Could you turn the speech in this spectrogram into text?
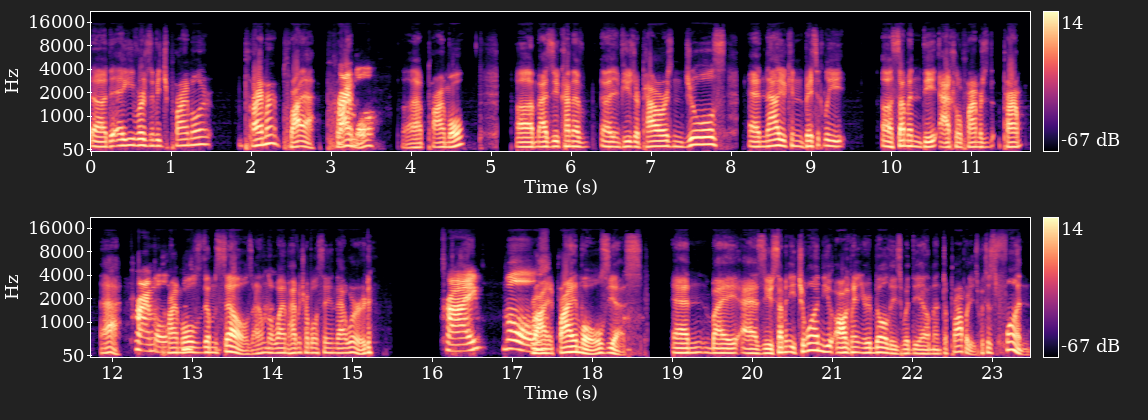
uh, the eggy version of each primer, primer, pri- primal, Primal. uh, primal. Um, as you kind of uh, infuse your powers and jewels, and now you can basically uh, summon the actual primers, prim- ah, Primal. primals themselves. I don't know why I'm having trouble saying that word. Primal. Pri- primals, yes. And by as you summon each one, you augment your abilities with the elemental properties, which is fun.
